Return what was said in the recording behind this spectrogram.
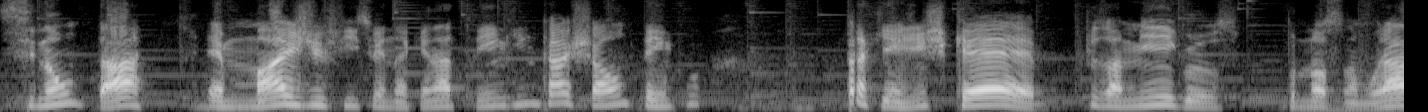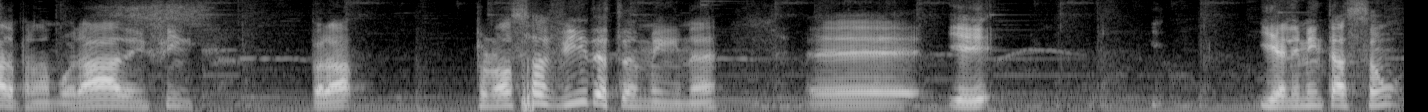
se não tá, é mais difícil ainda que tem que encaixar um tempo para quem a gente quer, pros amigos, pro nosso namorado, pra namorada, enfim, pra, pra nossa vida também, né? É, e, e a alimentação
